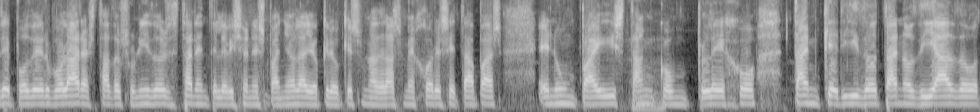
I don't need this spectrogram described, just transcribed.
de poder volar a Estados Unidos, estar en televisión española, yo creo que es una de las mejores etapas en un país tan complejo, tan querido, tan odiado,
